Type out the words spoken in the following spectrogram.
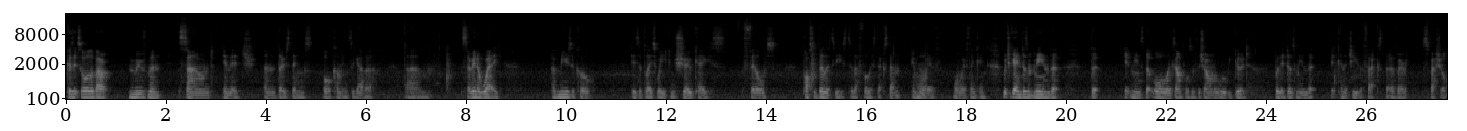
because it's all about movement sound image and those things all coming together um, so in a way a musical is a place where you can showcase films possibilities to their fullest extent in one Mm. way of one way of thinking which again doesn't mean that that it means that all examples of the genre will be good but it does mean that it can achieve effects that are very special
